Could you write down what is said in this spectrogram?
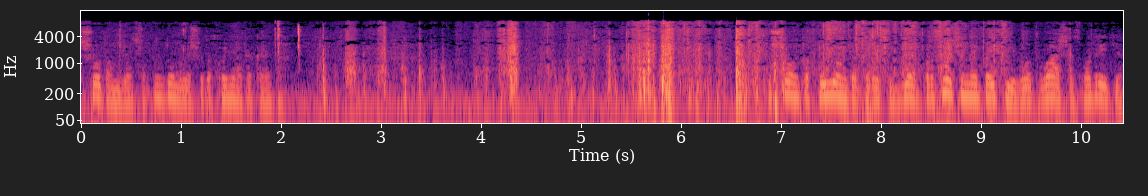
Что там, блядь, чтоб не думали, что это хуйня какая-то. Тушенка, хуенка, короче, блядь, просроченные пайки, вот ваши, смотрите.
